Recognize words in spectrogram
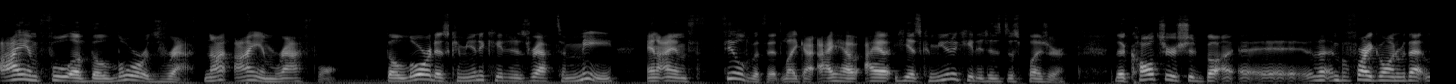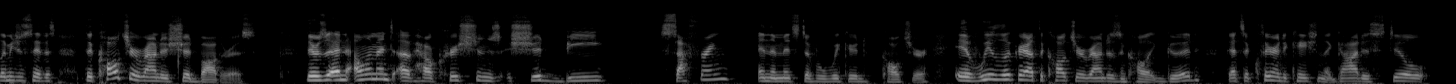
I am full of the Lord's wrath, not I am wrathful. The Lord has communicated his wrath to me, and I am filled with it. Like I, I have, I he has communicated his displeasure. The culture should. Bo- uh, uh, and before I go on with that, let me just say this: the culture around us should bother us. There's an element of how Christians should be suffering in the midst of a wicked culture. If we look at the culture around us and call it good, that's a clear indication that God is still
